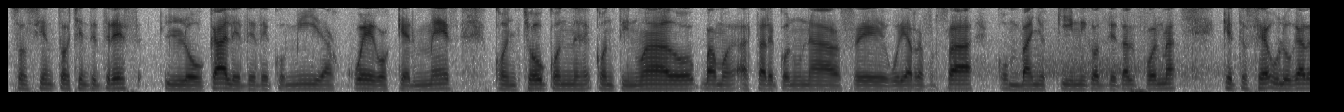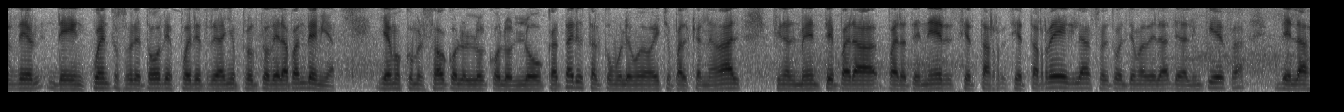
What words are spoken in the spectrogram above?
Son 183 locales, desde comida, juegos, kermés, con show con, continuado, vamos a estar con una seguridad reforzada, con baños químicos, de tal forma que esto sea un lugar de, encuentro, sobre todo después de tres años producto de la pandemia. Ya hemos conversado con los, con los locatarios, tal como lo hemos hecho para el carnaval, finalmente para, para tener ciertas, ciertas reglas, sobre todo el tema de la, de la limpieza, de la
